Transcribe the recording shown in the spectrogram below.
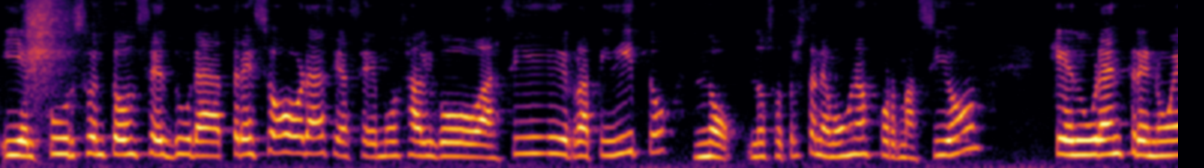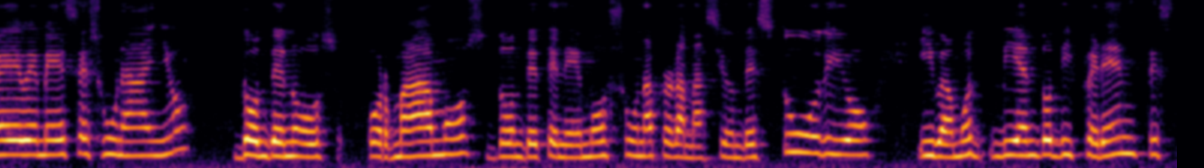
y el curso entonces dura tres horas y hacemos algo así rapidito. No, nosotros tenemos una formación que dura entre nueve meses, un año, donde nos formamos, donde tenemos una programación de estudio y vamos viendo diferentes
